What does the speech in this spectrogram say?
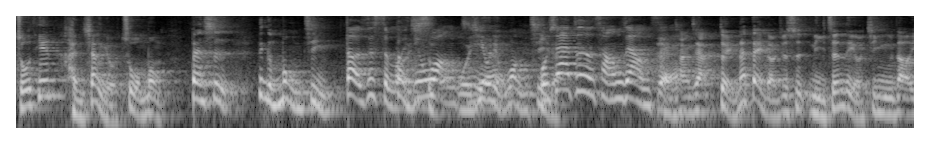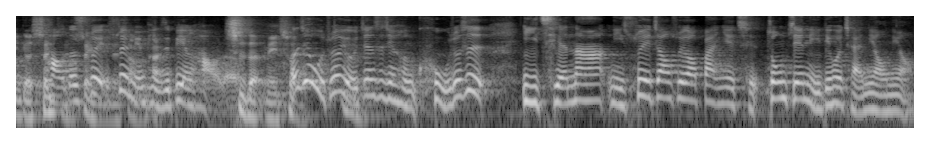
昨天很像有做梦，但是。那个梦境到底是什么？已经忘记，我已经有点忘记。我现在真的常这样子，常这样。对，那代表就是你真的有进入到一个深好的睡睡眠品质变好了。是的，没错。而且我觉得有一件事情很酷，就是以前呢，你睡觉睡到半夜前，中间你一定会起来尿尿。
